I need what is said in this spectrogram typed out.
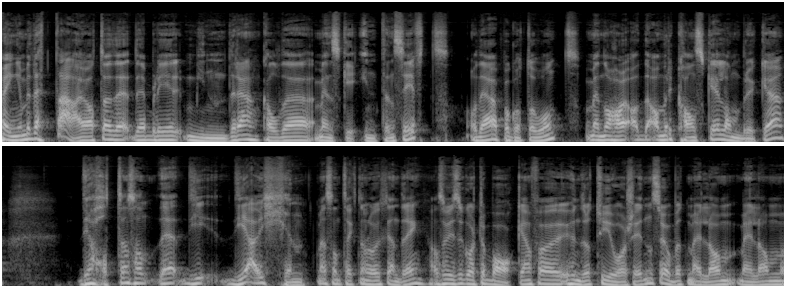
Poenget med dette er jo at det, det blir mindre kall det menneskeintensivt. Og det er på godt og vondt. Men nå har det amerikanske landbruket de, sånn, de, de, er jo kjent med sånn teknologisk endring. Altså Hvis vi går tilbake igjen for 120 år siden, så jobbet mellom, mellom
